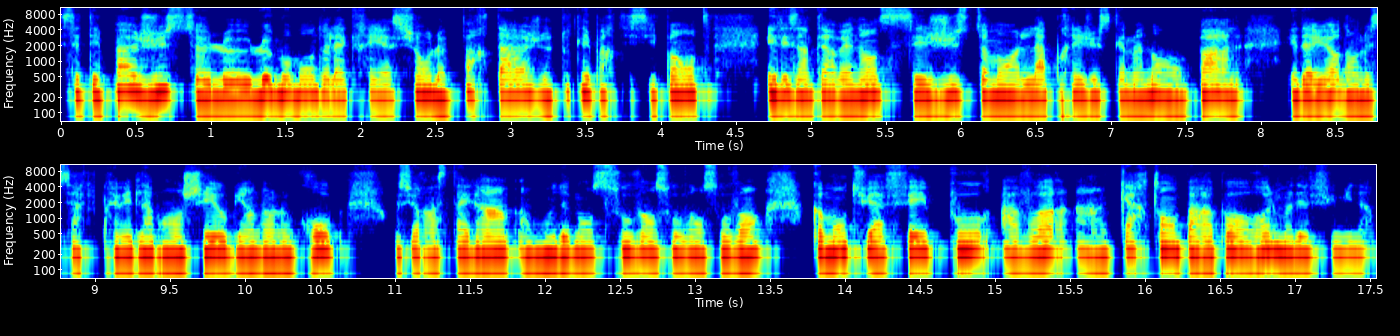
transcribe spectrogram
c'était pas juste le, moment de la création, le partage de toutes les participantes et les intervenantes, c'est justement l'après. Jusqu'à maintenant, on parle. Et d'ailleurs, dans le cercle privé de la branchée ou bien dans le groupe ou sur Instagram, on me demande souvent, souvent, souvent comment tu as fait pour avoir un carton par rapport au rôle modèle féminin.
